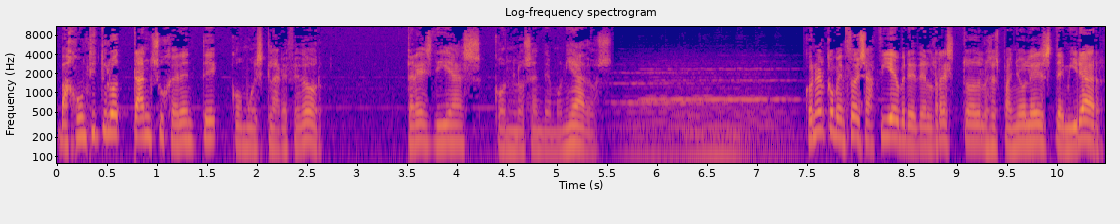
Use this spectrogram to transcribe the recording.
bajo un título tan sugerente como esclarecedor. Tres días con los endemoniados. Con él comenzó esa fiebre del resto de los españoles de mirar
